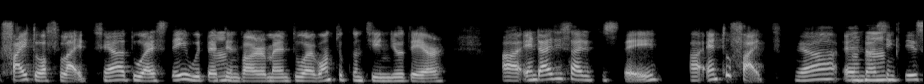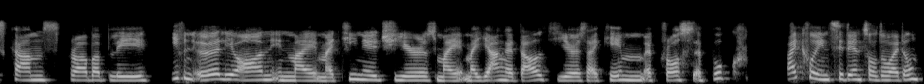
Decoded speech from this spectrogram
fight or flight yeah do i stay with that mm-hmm. environment do i want to continue there uh, and i decided to stay uh, and to fight. Yeah. And mm-hmm. I think this comes probably even early on in my, my teenage years, my, my young adult years, I came across a book by coincidence, although I don't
